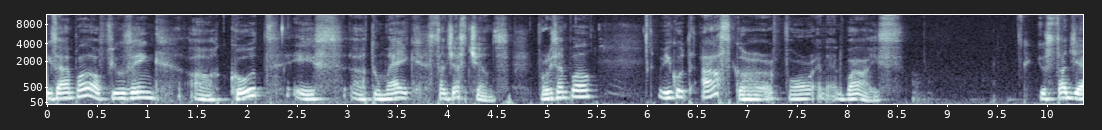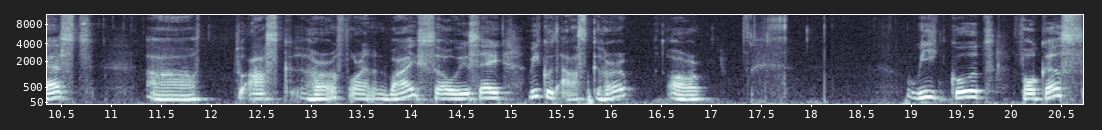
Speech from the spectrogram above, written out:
example of using uh, could is uh, to make suggestions. For example, we could ask her for an advice. You suggest uh, to ask her for an advice, so you say we could ask her, or we could focus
